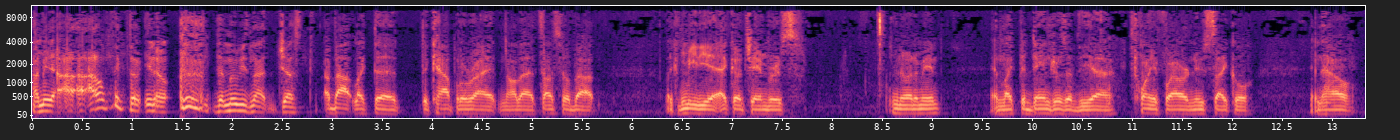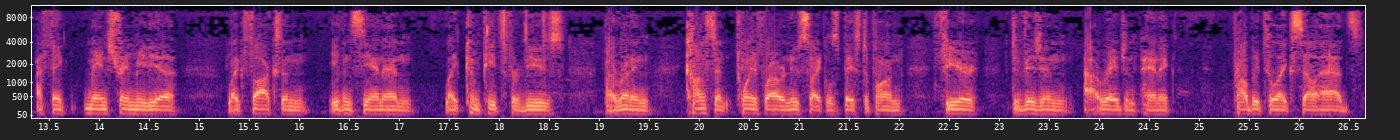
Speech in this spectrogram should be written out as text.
I mean, I, I don't think the you know the movie's not just about like the the Capitol riot and all that. It's also about like media echo chambers. You know what I mean? And like the dangers of the uh, 24-hour news cycle, and how I think mainstream media, like Fox and even CNN, like competes for views by running constant 24-hour news cycles based upon fear, division, outrage, and panic, probably to like sell ads.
